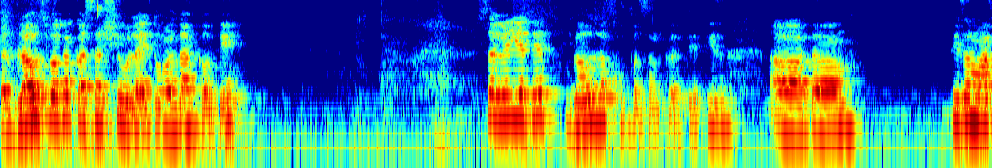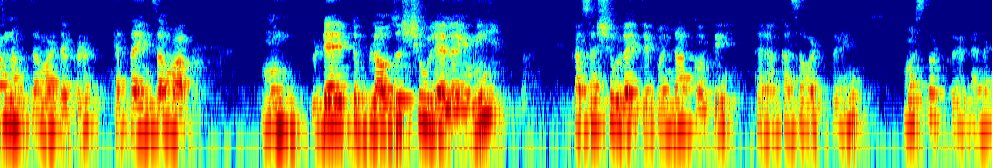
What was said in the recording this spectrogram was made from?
तर ब्लाऊज बघा कसा शिवला आहे तुम्हाला दाखवते. सगळे येतात. ब्लाऊजला खूप पसंत करते. तिचं आता तिचा माप नव्हता माझ्याकडं. ह्या ताईंचा माप. मग डायरेक्ट ब्लाऊजच शिवलेला आहे मी. कसा शिवलाय ते पण दाखवते. तर हा कसा वाटतोय मस्त वाटतोय का नाही?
